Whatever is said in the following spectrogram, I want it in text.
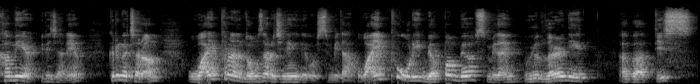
come here 이러잖아요. 그런 것처럼 wipe라는 동사로 진행이 되고 있습니다. wipe 우리 몇 번 배웠습니다. We learned about this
